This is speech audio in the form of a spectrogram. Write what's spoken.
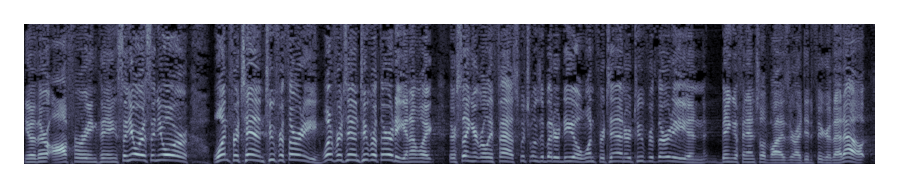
you know, they're offering things, senor, senor, one for 10, two for 30, one for 10, two for 30. And I'm like, they're saying it really fast. Which one's a better deal, one for 10 or two for 30? And being a financial advisor, I did figure that out.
